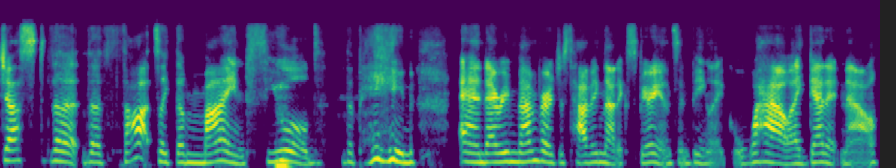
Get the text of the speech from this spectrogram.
just the the thoughts like the mind mm. fueled the pain and i remember just having that experience and being like wow i get it now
